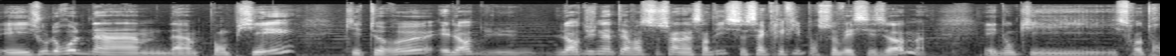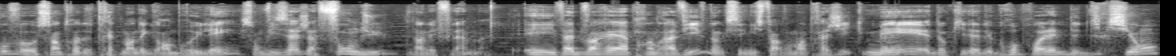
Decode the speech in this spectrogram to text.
Et il joue le rôle d'un pompier qui est heureux, et lors du- lors d'une intervention sur un incendie, il se sacrifie pour sauver ses hommes, et donc il, il se retrouve au centre de traitement des grands brûlés. Son visage a fondu dans les flammes, et il va devoir réapprendre à vivre. Donc c'est une histoire vraiment tragique, mais donc il a de gros problèmes de diction.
